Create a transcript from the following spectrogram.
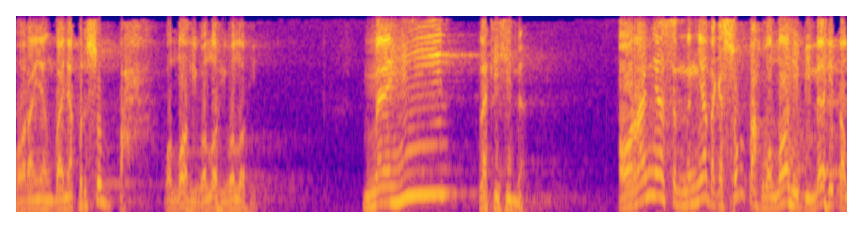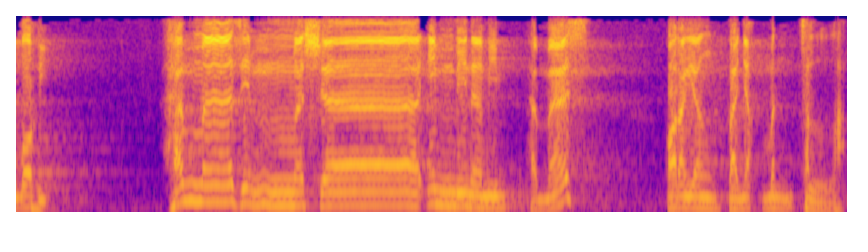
orang yang banyak bersumpah. Wallahi, wallahi, wallahi. Mahin lagi hina. Orangnya senengnya pakai sumpah wallahi billahi tallahi. Hamazim masya'im binamim. Hamaz orang yang banyak mencela.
